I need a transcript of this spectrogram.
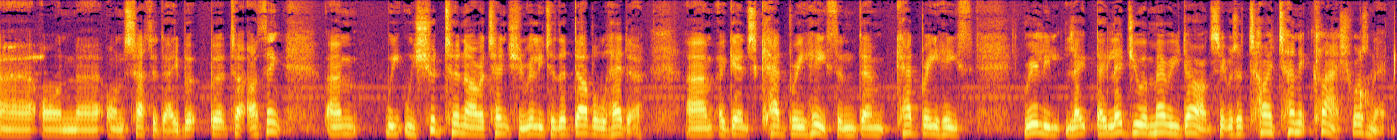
uh, on uh, on Saturday, but but uh, I think. Um, we, we should turn our attention really to the double header um, against Cadbury Heath. And um, Cadbury Heath really, they led you a merry dance. It was a titanic clash, wasn't it?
